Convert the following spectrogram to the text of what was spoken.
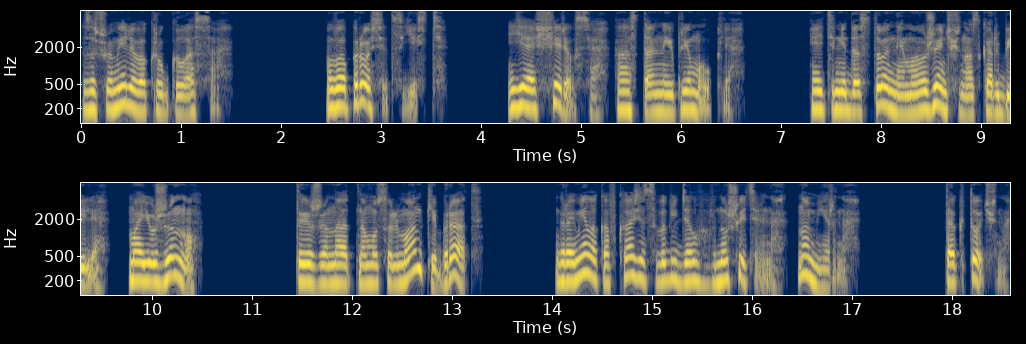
Зашумели вокруг голоса. Вопросец есть. Я ощерился, а остальные примолкли. Эти недостойные мою женщину оскорбили, мою жену. Ты женат на мусульманке, брат? Громила кавказец выглядел внушительно, но мирно. Так точно.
